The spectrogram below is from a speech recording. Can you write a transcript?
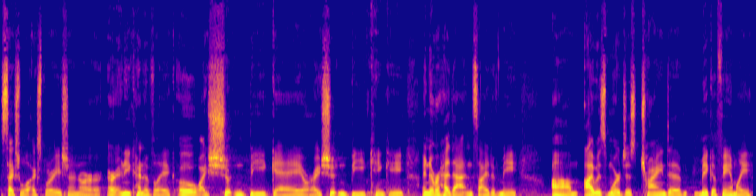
sexual exploration or, or any kind of like, oh, I shouldn't be gay or I shouldn't be kinky. I never had that inside of me. Um, I was more just trying to make a family,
